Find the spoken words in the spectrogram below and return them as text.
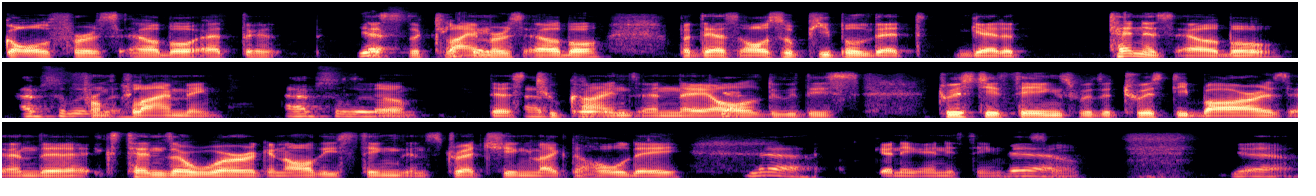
golfer's elbow at the Yes. as the okay, climber's elbow, but there's also people that get a tennis elbow Absolutely. from climbing. Absolutely. So there's two Absolutely. kinds, and they Yeah. all do these twisty things with the twisty bars and the extensor work and all these things and stretching like the whole day, yeah. getting anything. Yeah. So Yeah.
